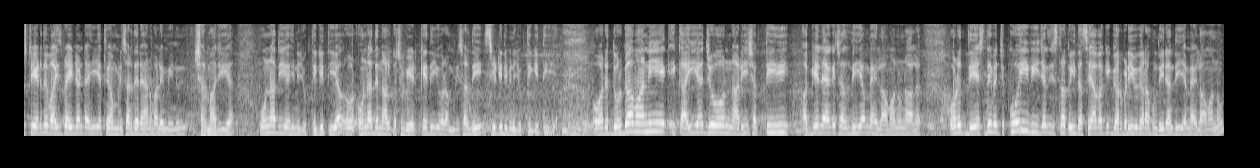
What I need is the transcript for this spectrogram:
ਸਟੇਟ ਦੇ ਵਾਈਸ ਪ੍ਰੈਜ਼ੀਡੈਂਟ ਅਸੀਂ ਇੱਥੇ ਅੰਮ੍ਰਿਤਸਰ ਦੇ ਰਹਿਣ ਵਾਲੇ ਮੀਨੂ ਸ਼ਰਮਾ ਜੀ ਆ। ਉਹਨਾਂ ਦੀ ਅਸੀਂ ਨਿਯੁਕਤੀ ਕੀਤੀ ਆ ਔਰ ਉਹਨਾਂ ਦੇ ਨਾਲ ਕੁਝ ਵੇਰਕੇ ਦੀ ਔਰ ਅੰਮ੍ਰਿਤਸਰ ਦੀ ਸਿਟੀ ਦੀ ਵੀ ਨਿਯੁਕਤੀ ਕੀਤੀ ਹੈ ਔਰ ਦੁਰਗਾਵਾਨੀ ਇੱਕ ਇਕਾਈ ਹੈ ਜੋ ਨਾਰੀ ਸ਼ਕਤੀ ਅੱਗੇ ਲੈ ਕੇ ਚੱਲਦੀ ਆ ਮਹਿਲਾਵਾਂ ਨੂੰ ਨਾਲ। ਔਰ ਦੇਸ਼ ਦੇ ਵਿੱਚ ਕੋਈ ਵੀ ਜਗ, ਜਿਸ ਤਰ੍ਹਾਂ ਤੁਸੀਂ ਦੱਸਿਆ ਵਾ ਕਿ ਗੜਬੜੀ ਵਗੈਰਾ ਹੁੰਦੀ ਰਹਿੰਦੀ ਹੈ ਮਹਿਲਾਵਾਂ ਨੂੰ,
